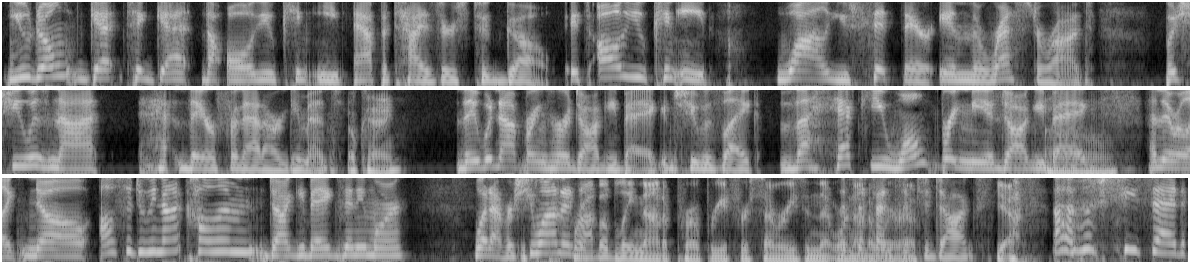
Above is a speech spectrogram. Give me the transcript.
You don't get to get the all you can eat appetizers to go. It's all you can eat while you sit there in the restaurant. But she was not ha- there for that argument. Okay. They would not bring her a doggy bag. And she was like, the heck you won't bring me a doggy bag. Oh. And they were like, no. Also, do we not call them doggy bags anymore? Whatever. She wanted probably not appropriate for some reason that we're it's not offensive aware of. to dogs. Yeah. Um, she said,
